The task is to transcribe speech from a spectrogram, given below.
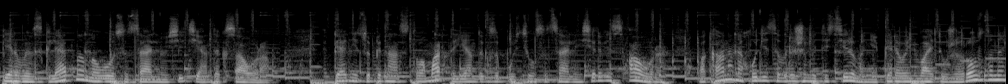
Первый взгляд на новую социальную сеть Яндекс Аура. В пятницу 15 марта Яндекс запустил социальный сервис Аура. Пока она находится в режиме тестирования, первые инвайты уже розданы,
